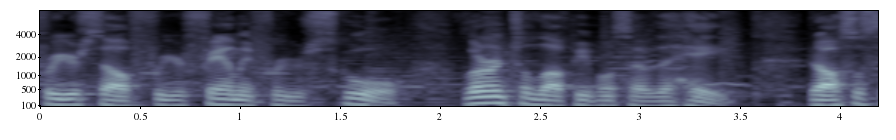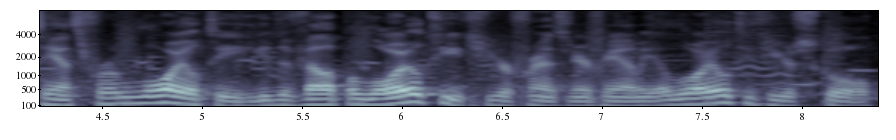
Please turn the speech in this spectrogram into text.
for yourself, for your family, for your school. Learn to love people instead of the hate. It also stands for loyalty. You develop a loyalty to your friends and your family, a loyalty to your school.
